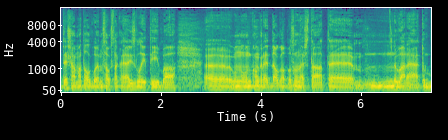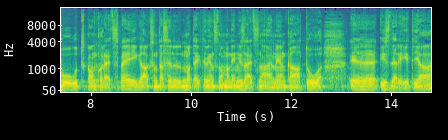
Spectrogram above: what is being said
tiešām atalgojums augstākajā izglītībā un, un konkrēti Daugopils universitāte varētu būt konkurētspējīgāks, un tas ir noteikti viens no maniem izaicinājumiem, kā to izdarīt. Ja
